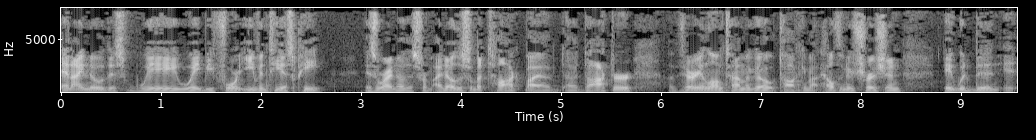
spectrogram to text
And I know this way, way before even TSP is where I know this from. I know this from a talk by a, a doctor a very long time ago talking about health and nutrition. It would have been at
